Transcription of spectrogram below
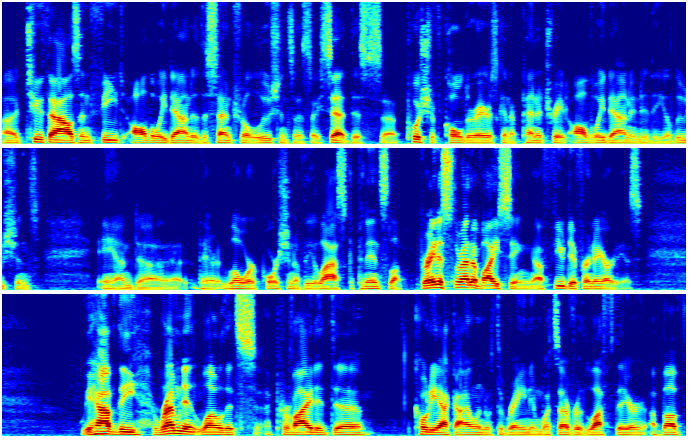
uh, 2,000 feet all the way down to the central Aleutians. As I said, this push of colder air is going to penetrate all the way down into the Aleutians and uh, the lower portion of the Alaska Peninsula. Greatest threat of icing, a few different areas. We have the remnant low that's provided uh, Kodiak Island with the rain and what's ever left there above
